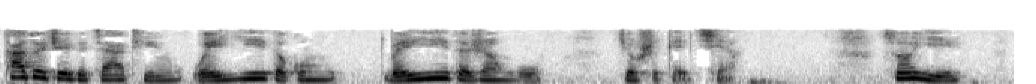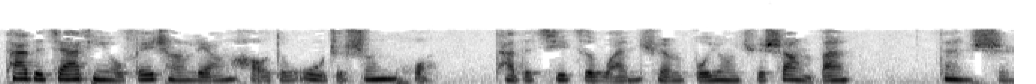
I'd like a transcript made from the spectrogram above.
他对这个家庭唯一的工、唯一的任务就是给钱，所以他的家庭有非常良好的物质生活，他的妻子完全不用去上班，但是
